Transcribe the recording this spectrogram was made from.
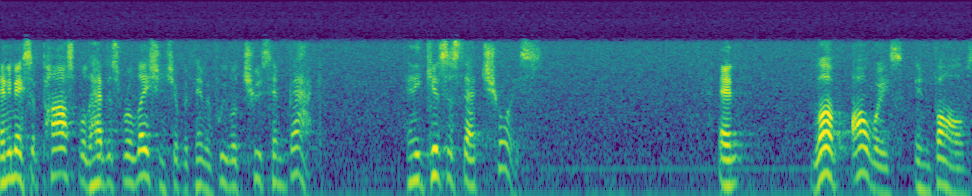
And he makes it possible to have this relationship with him if we will choose him back. And he gives us that choice. And love always involves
